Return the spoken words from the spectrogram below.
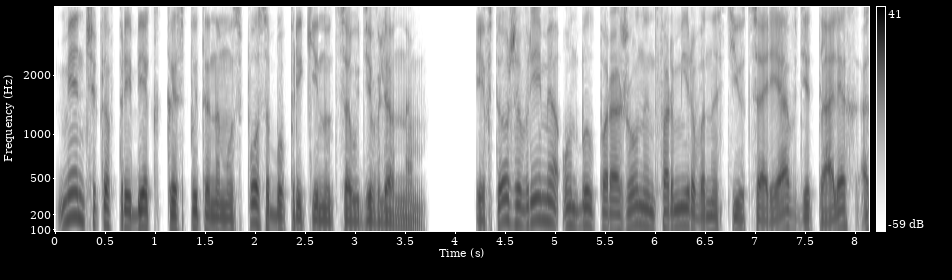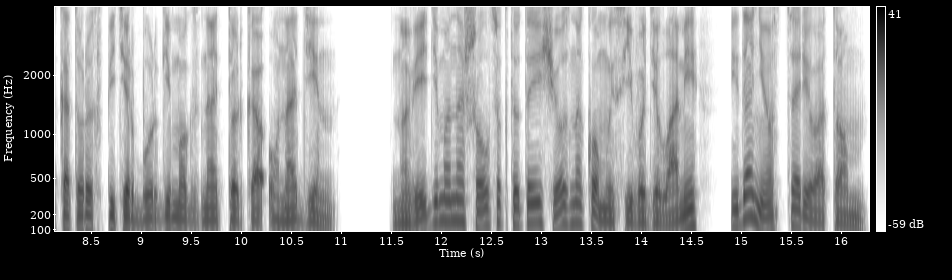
Меншиков прибег к испытанному способу прикинуться удивленным. И в то же время он был поражен информированностью царя в деталях, о которых в Петербурге мог знать только он один. Но, видимо, нашелся кто-то еще знакомый с его делами и донес царю о том.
